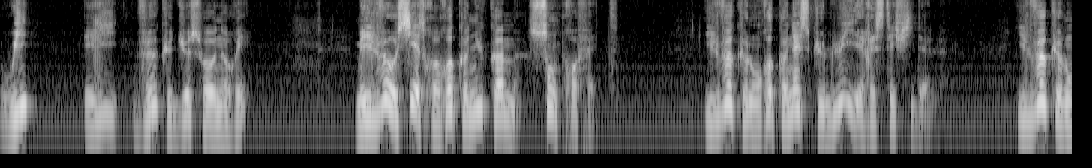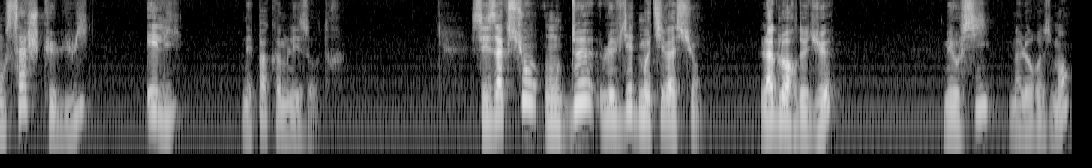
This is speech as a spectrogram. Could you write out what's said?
Oui, Élie veut que Dieu soit honoré, mais il veut aussi être reconnu comme son prophète. Il veut que l'on reconnaisse que lui est resté fidèle. Il veut que l'on sache que lui, Élie, n'est pas comme les autres. Ses actions ont deux leviers de motivation. La gloire de Dieu, mais aussi, malheureusement,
